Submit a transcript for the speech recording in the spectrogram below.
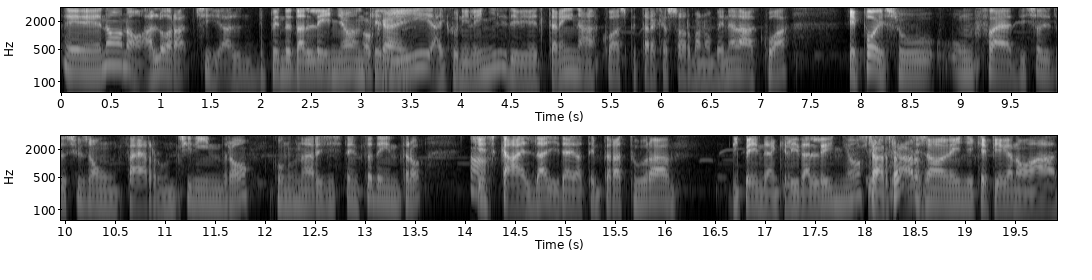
Eh, no, no, allora sì, al- dipende dal legno, anche Ok. lì alcuni legni li devi mettere in acqua, aspettare che assorbano bene l'acqua e poi su un ferro, di solito si usa un ferro, un cilindro con una resistenza dentro Ah. che scalda, gli dai la temperatura, dipende anche lì dal legno. Certo. Ci sono legni che piegano a,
